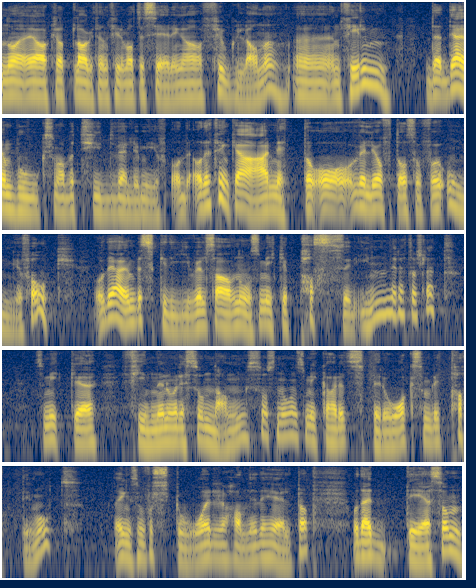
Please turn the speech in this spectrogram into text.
nå har jeg akkurat laget en filmatisering av 'Fuglane', eh, en film. Det, det, er en bok som har betydd veldig mye. Og det, og det, tenker jeg er nettopp, og veldig ofte også for unge folk. Og det er en beskrivelse av noen som ikke passer inn, rett og slett. Som ikke finner noen resonans hos noen, som ikke har et språk som blir tatt imot. Det er ingen som forstår han i det hele tatt. Og det er det som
